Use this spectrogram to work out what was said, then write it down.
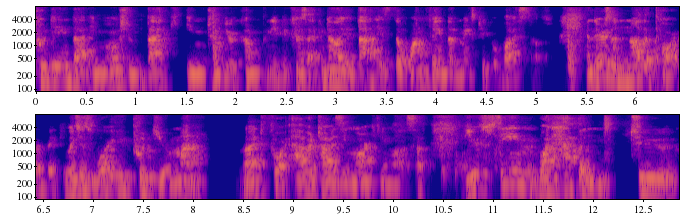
putting that emotion back into your company because I can tell you that is the one thing that makes people buy stuff. And there's another part of it, which is where you put your money, right? For advertising, marketing, all that stuff. You've seen what happened to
